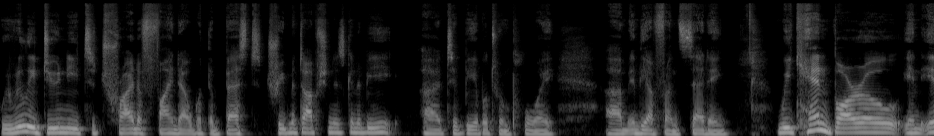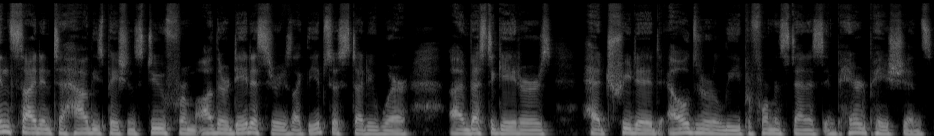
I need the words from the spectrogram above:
we really do need to try to find out what the best treatment option is going to be uh, to be able to employ um, in the upfront setting. We can borrow an insight into how these patients do from other data series like the Ipsos study where uh, investigators had treated elderly performance status impaired patients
